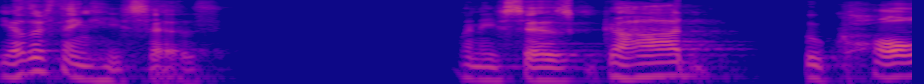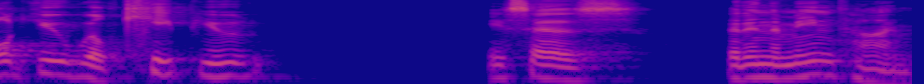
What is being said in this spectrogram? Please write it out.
The other thing he says, when he says, God who called you will keep you, he says that in the meantime,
